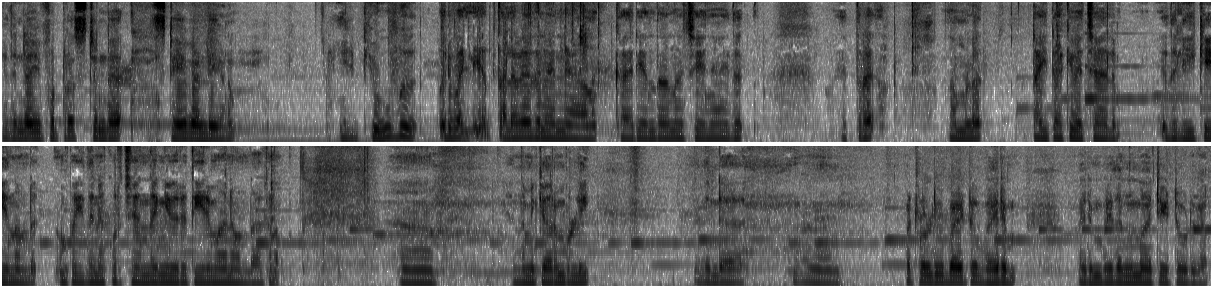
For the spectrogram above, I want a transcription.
ഇതിന്റെ ഈ ഫുഡ് റെസ്റ്റിന്റെ സ്റ്റേ വെൽഡ് ചെയ്യണം. ഈ ട്യൂബ് ഒരു വലിയ തലവേദന തന്നെയാണ്. കാര്യം എന്താണെന്ന് വെച്ച് കഴിഞ്ഞാൽ ഇത് എത്ര നമ്മൾ ടൈറ്റാക്കി വെച്ചാലും ഇത് ലീക്ക് ചെയ്യുന്നുണ്ട്. അപ്പോൾ ഇതിനെക്കുറിച്ച് എന്തെങ്കിലും ഒരു തീരുമാനം ഉണ്ടാക്കണം. എന്ന് മിക്കവാറും പുള്ളി ഇതിന്റെ പെട്രോൾ ട്യൂബായിട്ട് വരും. വരുമ്പോൾ ഇതങ്ങ് മാറ്റിയിട്ട് കൊടുക്കാം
